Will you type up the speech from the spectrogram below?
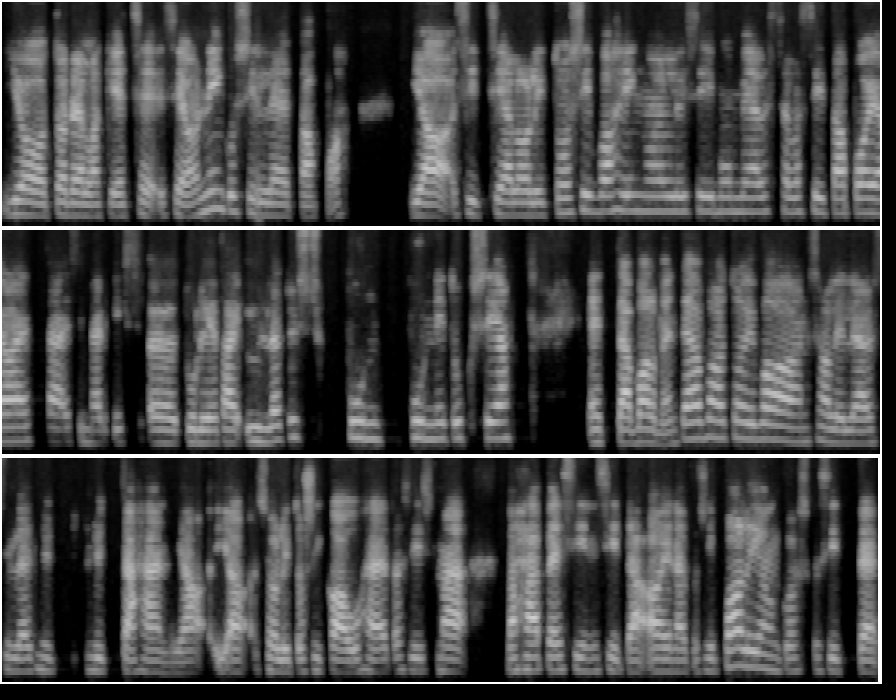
Joo, todellakin, että se, se on niin kuin silleen tapa. Ja sitten siellä oli tosi vahingollisia mun mielestä sellaisia tapoja, että esimerkiksi ö, tuli jotain yllätyspunnituksia, että valmentaja vaan toi vaan salille ja silleen, että nyt, nyt tähän ja, ja se oli tosi kauheata. Siis mä, mä häpesin sitä aina tosi paljon, koska sitten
